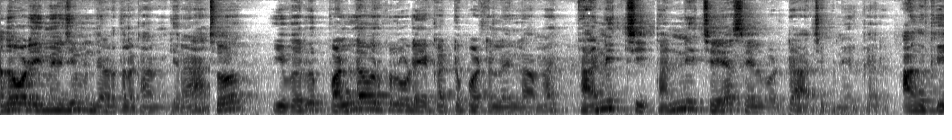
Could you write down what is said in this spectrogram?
அதோட இமேஜும் இந்த இடத்துல காமிக்கிறேன். ஸோ இவர் பல்லவர்களுடைய கட்டுப்பாட்டில் இல்லாம தனிச்சு தன்னிச்சையா செயல்பட்டு ஆட்சி பண்ணியிருக்காரு. அதுக்கு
